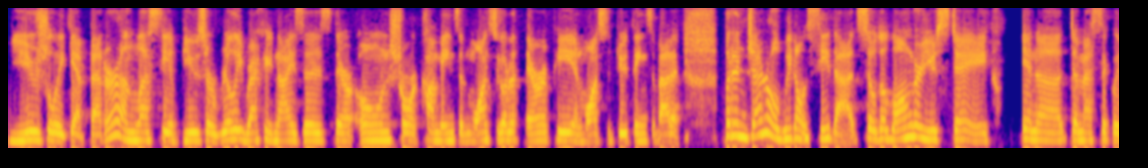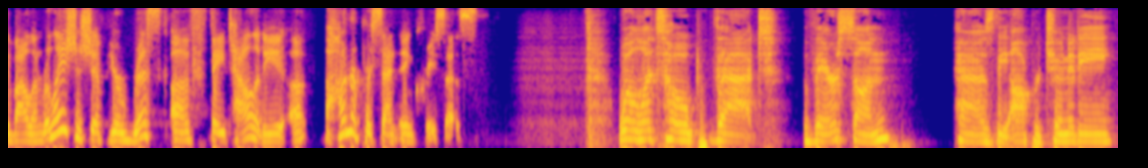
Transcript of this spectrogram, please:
usually get better unless the abuser really recognizes their own shortcomings and wants to go to therapy and wants to do things about it. But in general, we don't see that. So the longer you stay in a domestically violent relationship, your risk of fatality uh, 100% increases. Well, let's hope that their son has the opportunity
